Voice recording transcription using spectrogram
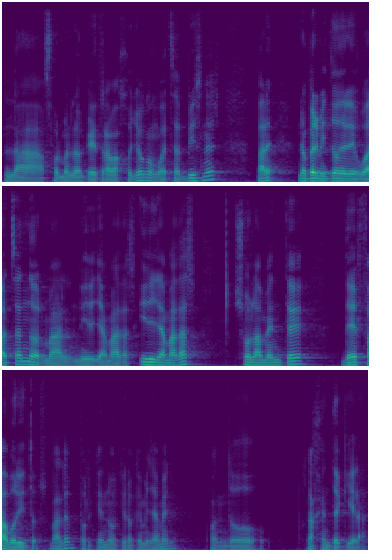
la forma en la que trabajo yo con WhatsApp Business, ¿vale? No permito de WhatsApp normal ni de llamadas y de llamadas solamente de favoritos, ¿vale? Porque no quiero que me llamen cuando la gente quiera.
